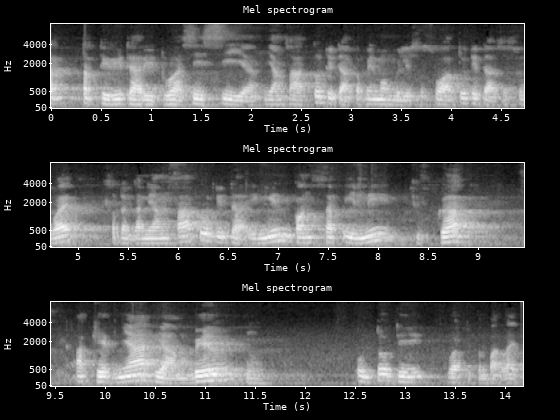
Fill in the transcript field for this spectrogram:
ter- terdiri dari dua sisi ya. Yang satu tidak kepingin membeli sesuatu tidak sesuai, sedangkan yang satu tidak ingin konsep ini juga akhirnya diambil Hmm. untuk dibuat di tempat lain.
